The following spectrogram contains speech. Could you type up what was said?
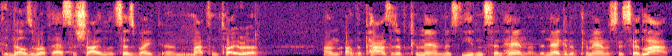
the Belzerov has the Shaila. It says by um, Matan Torah on, on, the positive commandments, the Yidden said hen. On the negative commandments, they said lav.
